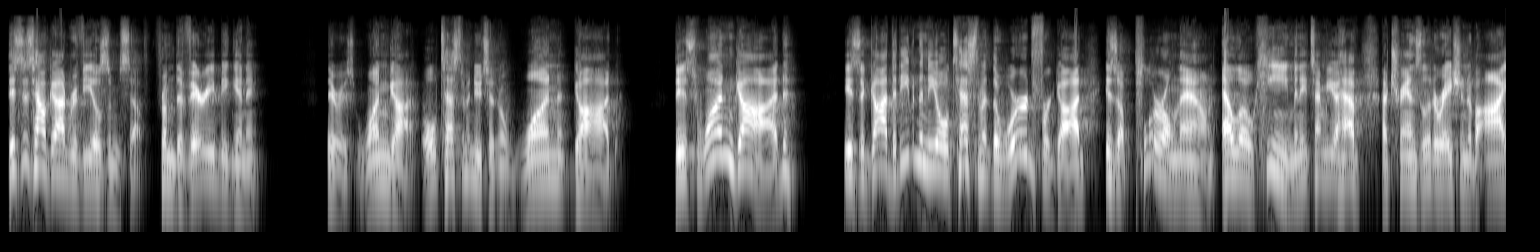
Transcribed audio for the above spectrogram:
This is how God reveals himself from the very beginning. There is one God, Old Testament, New Testament, one God. This one God is a God that even in the Old Testament, the word for God is a plural noun, Elohim. Anytime you have a transliteration of I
